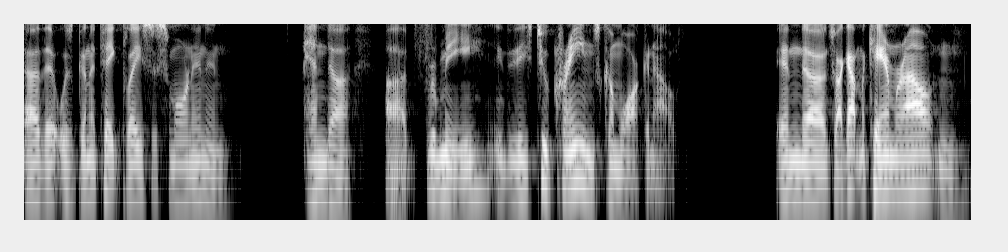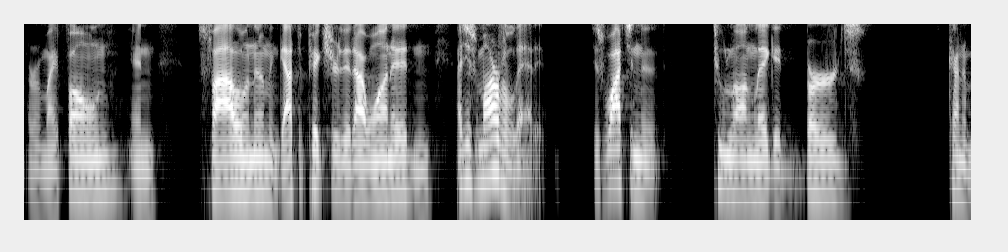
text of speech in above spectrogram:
uh, that was going to take place this morning. And and uh, uh, for me, these two cranes come walking out, and uh, so I got my camera out and or my phone and was following them and got the picture that I wanted, and I just marveled at it, just watching the two long-legged birds kind of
